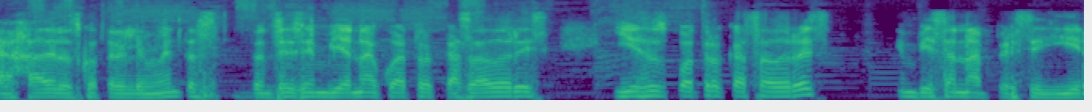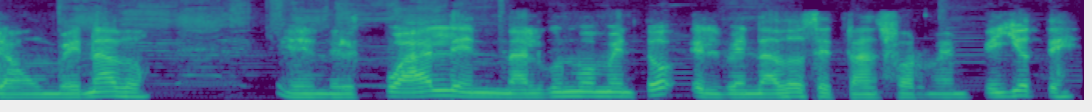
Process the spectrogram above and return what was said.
Ajá, de los cuatro elementos. Entonces envían a cuatro cazadores y esos cuatro cazadores empiezan a perseguir a un venado, en el cual en algún momento el venado se transforma en peyote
